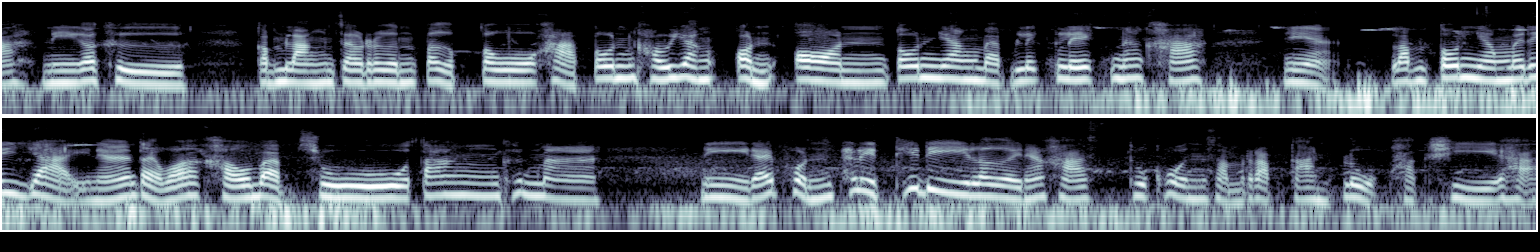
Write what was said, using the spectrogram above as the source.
ะ นี่ก็คือกำลังเจริญเติบโตค่ะ ต้นเขายังอ่อนๆต้นยังแบบเล็กๆนะคะ เนี่ยลำต้นยังไม่ได้ใหญ่นะ แต่ว่าเขาแบบชูตั้งขึ้นมา นี่ได้ผลผลิตที่ดีเลยนะคะ ทุกคนสำหรับการปลูกผักชีค่ะ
